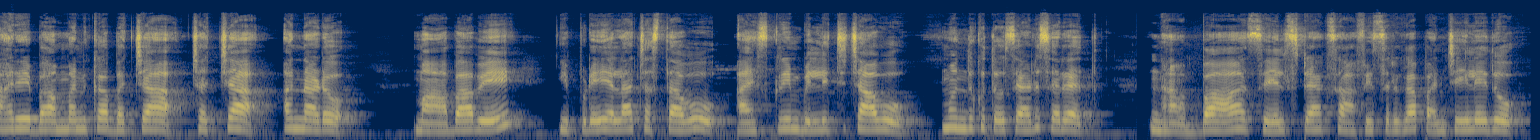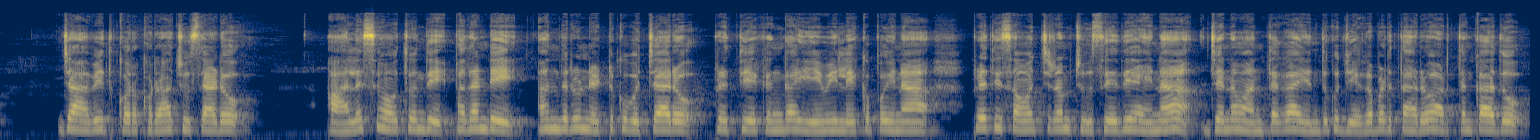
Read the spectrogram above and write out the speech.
అరే బామ్మన్కా బచ్చా చచ్చా అన్నాడు. మా బాబే ఇప్పుడే ఎలా చస్తావు? ఐస్ క్రీమ్ బిల్లిచ్చి చావు. ముందుకు తోశాడు శరత్. నా అబ్బా సేల్స్ ట్యాక్స్ ఆఫీసర్గా పనిచేయలేదు. జావీద్ కొరకొరా చూశాడు. ఆలస్యం అవుతుంది. పదండి. అందరూ నెట్టుకు వచ్చారో. ప్రత్యేకంగా ఏమీ లేకపోయినా ప్రతి సంవత్సరం చూసేది అయినా జనం అంతగా ఎందుకు దిగబడతారో అర్థం కాదు.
